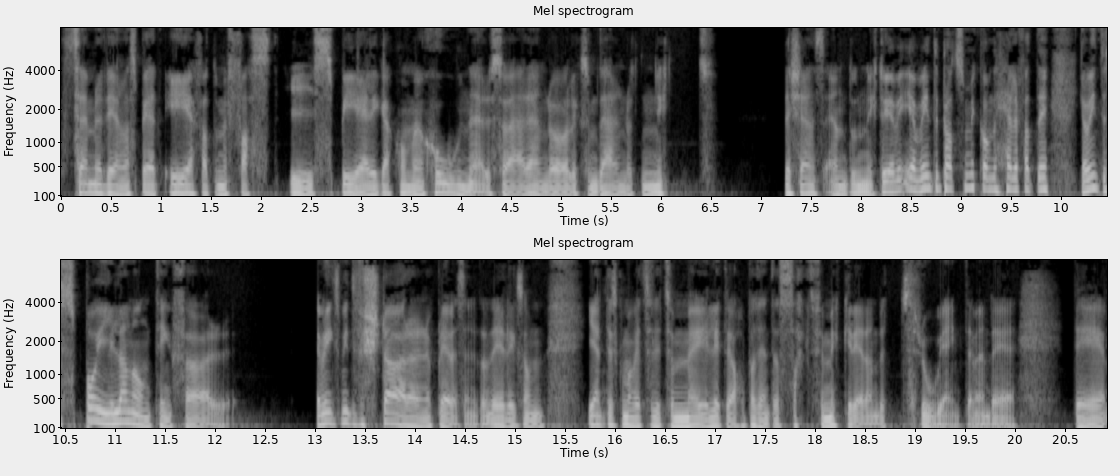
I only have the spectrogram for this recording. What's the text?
sämre delarna av spelet är för att de är fast i speliga konventioner så är det ändå liksom, det här är ändå ett nytt det känns ändå nytt. Och jag, vill, jag vill inte prata så mycket om det heller för att det, jag vill inte spoila någonting för jag vill liksom inte förstöra den upplevelsen. Utan det är liksom, egentligen ska man veta så lite som möjligt. Jag hoppas jag inte har sagt för mycket redan. Det tror jag inte. Men det, det,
